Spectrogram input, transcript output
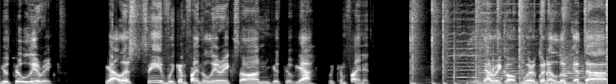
YouTube lyrics. Yeah, let's see if we can find the lyrics on YouTube. Yeah, we can find it. There we go. We're gonna look at the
